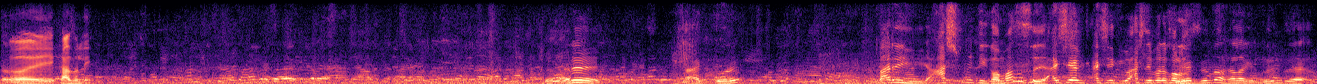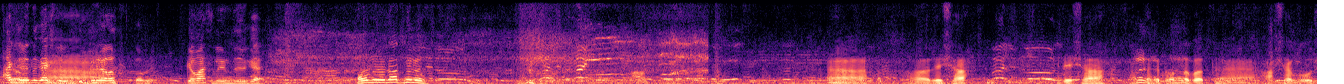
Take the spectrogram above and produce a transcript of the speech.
ওই কাজলি। আরে লাইক করে। বাড়ি আসবে কি আছে? কি আসলে পরে খরচ। একদিন তো লাগে আসলে গাইছিল হ্যাঁ। ঘুরে কবে? কে মাছ রেশা। রেশা আপনাকে ধন্যবাদ। আশা ঘোষ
